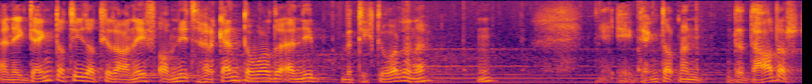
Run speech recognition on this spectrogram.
En ik denk dat hij dat gedaan heeft om niet herkend te worden en niet beticht te worden. Hè. Hm? Ik denk dat men de dader,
